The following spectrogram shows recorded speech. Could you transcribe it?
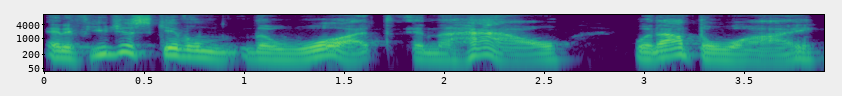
and if you just give them the what and the how without the why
